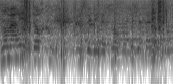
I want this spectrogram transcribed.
Mon mari adore coudre. Il faisait des vêtements pour toute la famille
